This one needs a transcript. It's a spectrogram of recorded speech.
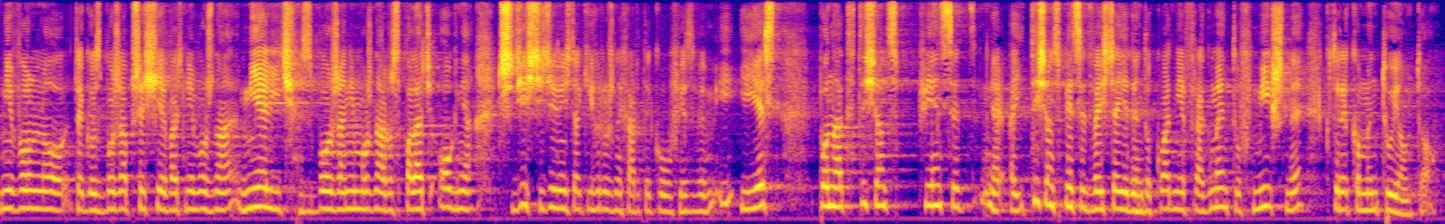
nie wolno tego zboża przesiewać, nie można mielić zboża, nie można rozpalać ognia. 39 takich różnych artykułów jest i, i jest ponad 1500, nie, 1521 dokładnie fragmentów Miszny, które komentują to.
